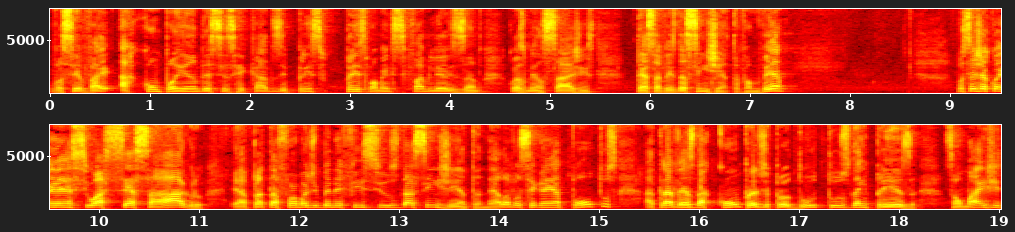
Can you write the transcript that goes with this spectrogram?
você vai acompanhando esses recados e principalmente se familiarizando com as mensagens, dessa vez da Singenta. Vamos ver? Você já conhece o Acessa Agro? É a plataforma de benefícios da Singenta. Nela você ganha pontos através da compra de produtos da empresa. São mais de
